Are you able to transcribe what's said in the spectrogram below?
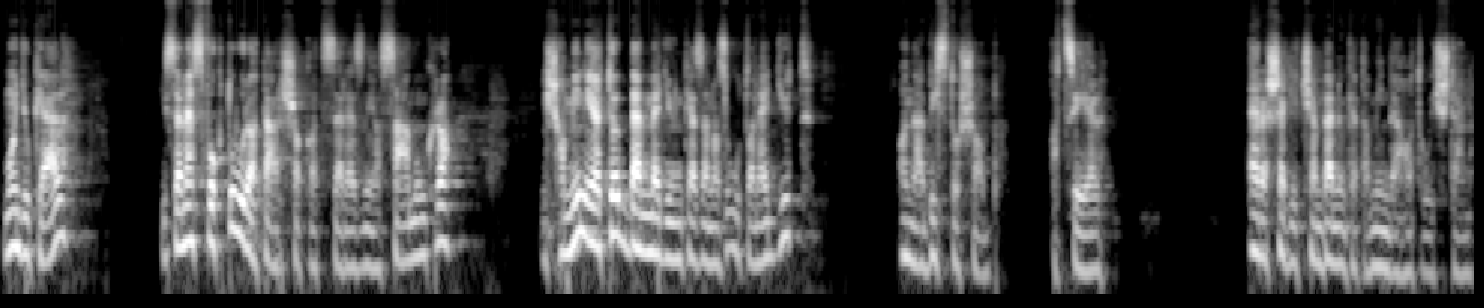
Mondjuk el, hiszen ez fog túratársakat szerezni a számunkra, és ha minél többen megyünk ezen az úton együtt, annál biztosabb a cél. Erre segítsen bennünket a mindenható Isten.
